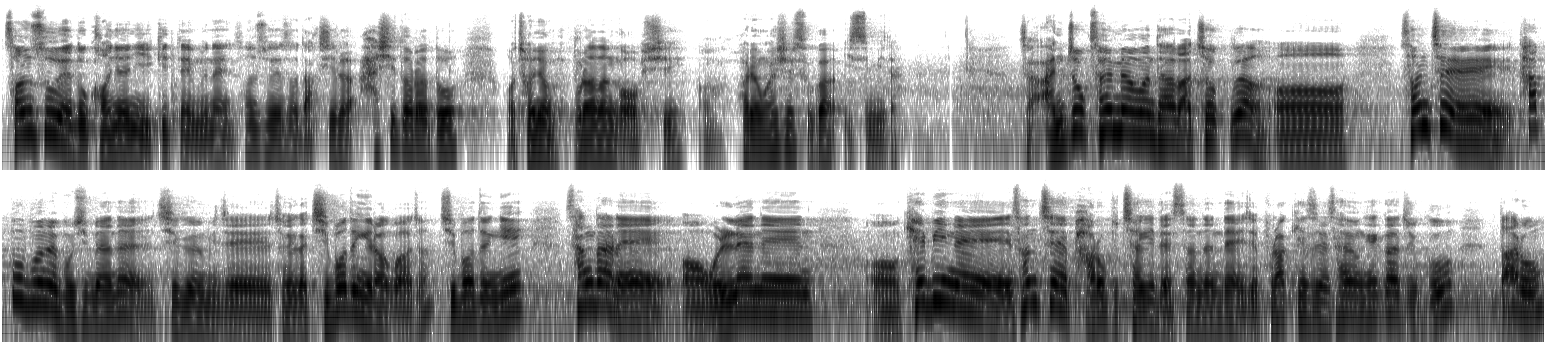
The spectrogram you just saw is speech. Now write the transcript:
선수에도 건연이 있기 때문에 선수에서 낚시를 하시더라도 어, 전혀 불안한 거 없이 어, 활용하실 수가 있습니다. 자, 안쪽 설명은 다 마쳤고요. 어, 선체의 탑 부분을 보시면은 지금 이제 저희가 집어등이라고 하죠. 집어등이 상단에 어, 원래는 어, 캐빈에 선체에 바로 부착이 됐었는데 이제 브라켓을 사용해가지고 따로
